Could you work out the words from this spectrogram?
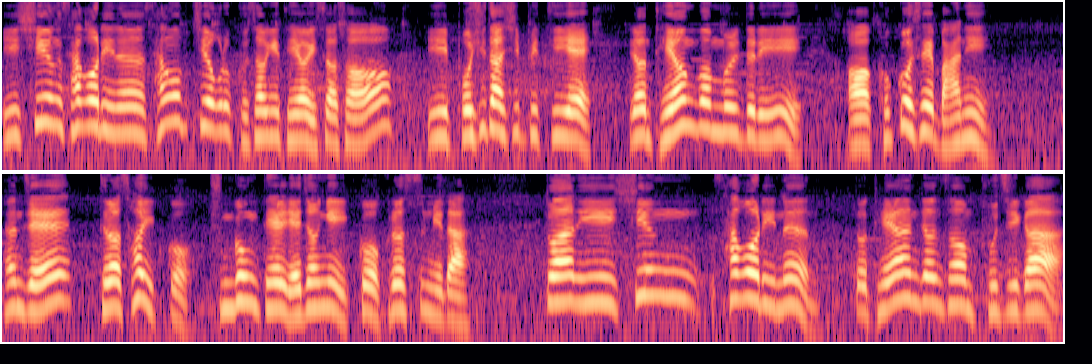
이 시흥 사거리는 상업지역으로 구성이 되어 있어서 이 보시다시피 뒤에 이런 대형 건물들이 어, 곳곳에 많이 현재 들어서 있고 준공될 예정에 있고 그렇습니다. 또한 이 시흥 사거리는 또 대한전선 부지가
